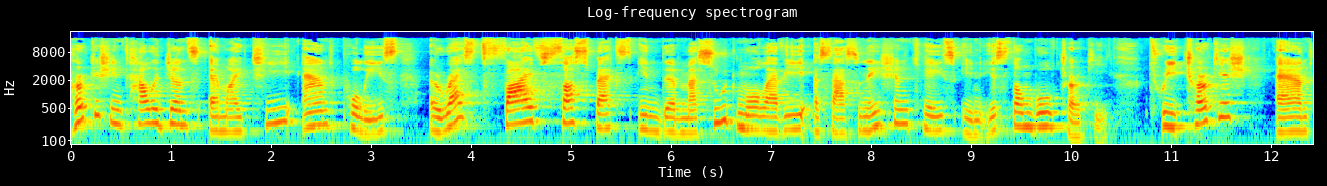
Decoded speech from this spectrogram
Turkish intelligence, MIT, and police arrest five suspects in the Masoud Molavi assassination case in Istanbul, Turkey three Turkish and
